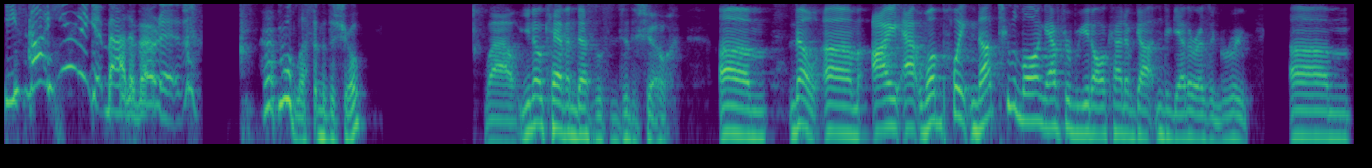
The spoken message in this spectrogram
He's not here to get mad about it. You won't listen to the show. Wow, you know Kevin does listen to the show. Um, no, um, I at one point, not too long after we had all kind of gotten together as a group, um,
